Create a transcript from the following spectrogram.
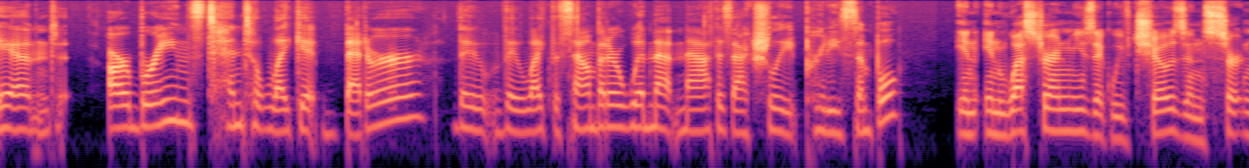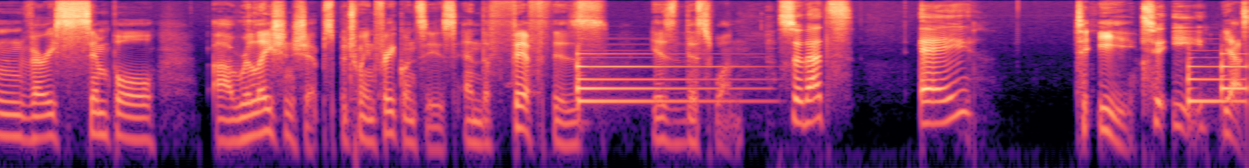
and our brains tend to like it better. They they like the sound better when that math is actually pretty simple. in in Western music, we've chosen certain very simple uh, relationships between frequencies, and the fifth is is this one So that's A to E. to E. Yes,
